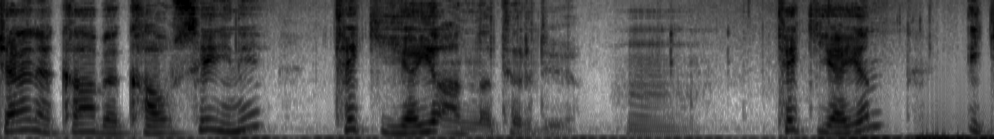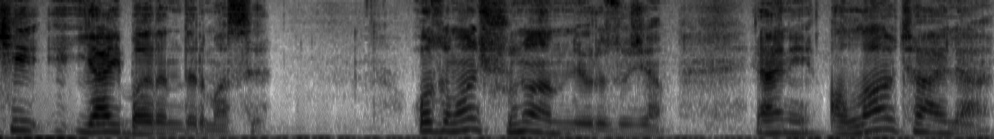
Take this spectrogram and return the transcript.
kâne kabe kavseyni tek yayı anlatır diyor. Hmm. tek yayın iki yay barındırması. O zaman şunu anlıyoruz hocam. Yani Allahü Teala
